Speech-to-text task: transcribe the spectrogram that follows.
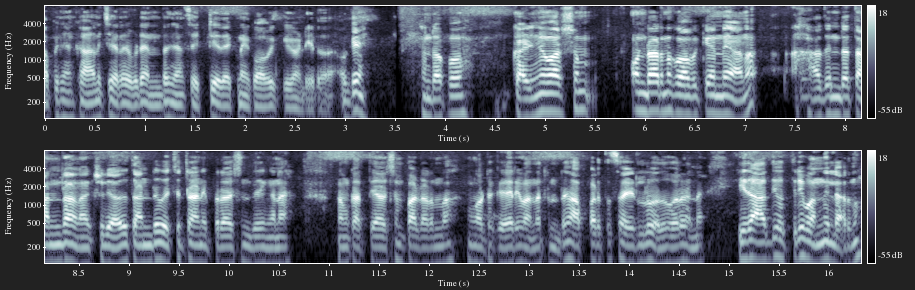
അപ്പോൾ ഞാൻ കാണിച്ചു തരാം ഇവിടെ എന്താ ഞാൻ സെറ്റ് ചെയ്തേക്കണേ കോവയ്ക്ക് വേണ്ടിയിരുന്നത്. ഓക്കെ ഉണ്ടോ അപ്പോൾ കഴിഞ്ഞ വർഷം ഉണ്ടായിരുന്ന കോവയ്ക്ക് തന്നെയാണ്. അതിന്റെ തണ്ടാണ് ആക്ച്വലി അത് തണ്ട് വെച്ചിട്ടാണ് ഇപ്രാവശ്യം ഇങ്ങനെ നമുക്ക് അത്യാവശ്യം പടർന്ന് ഇങ്ങോട്ട് കയറി വന്നിട്ടുണ്ട്. അപ്പുറത്തെ സൈഡിലും അതുപോലെ തന്നെ. ഇത് ആദ്യം ഒത്തിരി വന്നില്ലായിരുന്നു.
